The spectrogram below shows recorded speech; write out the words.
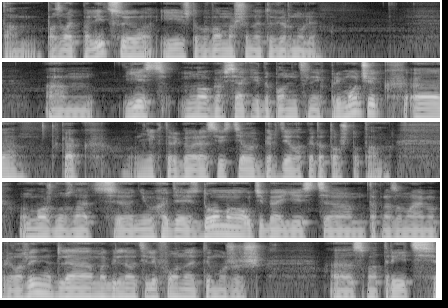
там, позвать полицию и чтобы вам машину эту вернули. Э, есть много всяких дополнительных примочек, э, как некоторые говорят, свистелок, берделок, это то, что там можно узнать, э, не выходя из дома. У тебя есть э, так называемое приложение для мобильного телефона, и ты можешь э, смотреть,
